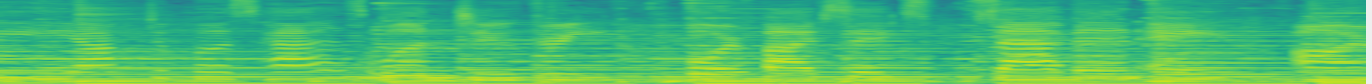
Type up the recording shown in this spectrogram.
the octopus has one, two, three, four, five, six, seven, eight arms.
